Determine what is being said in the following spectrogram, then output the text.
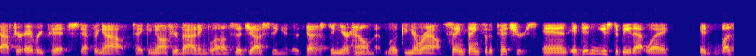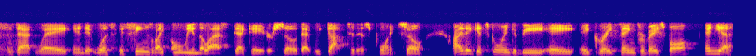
after every pitch stepping out taking off your batting gloves adjusting it adjusting your helmet looking around same thing for the pitchers and it didn't used to be that way it wasn't that way and it was it seems like only in the last decade or so that we got to this point so I think it's going to be a, a great thing for baseball. And yes,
